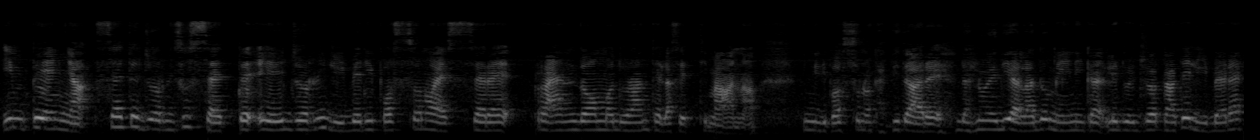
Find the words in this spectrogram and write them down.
impegna 7 giorni su 7 e i giorni liberi possono essere random durante la settimana. Quindi possono capitare dal lunedì alla domenica le due giornate libere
